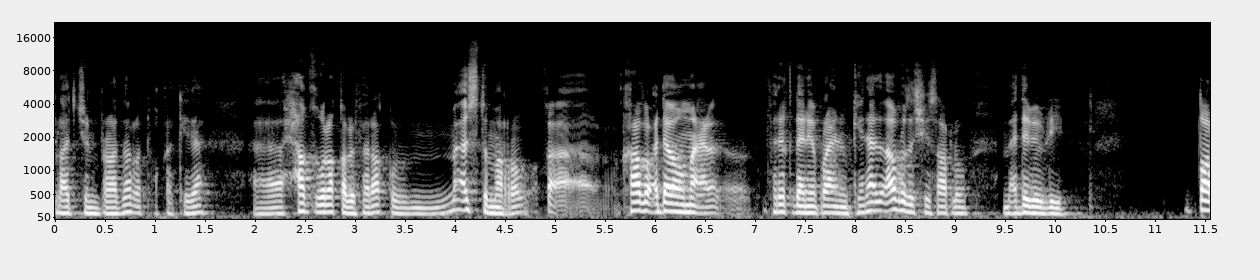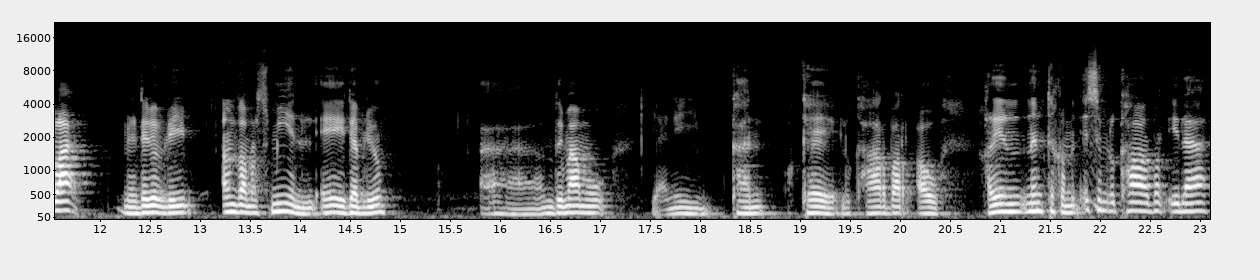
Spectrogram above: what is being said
Bludgeon Brothers أتوقع كذا. حققوا لقب الفرق ما استمروا. خاضوا عداوة مع فريق داني براين وكين. هذا أبرز شيء صار له مع WWE طلع من ال WWE انضم رسميا لل AEW آه انضمامه يعني كان okay لوك هاربر أو خلينا ننتقل من اسم لوك هاربر إلى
